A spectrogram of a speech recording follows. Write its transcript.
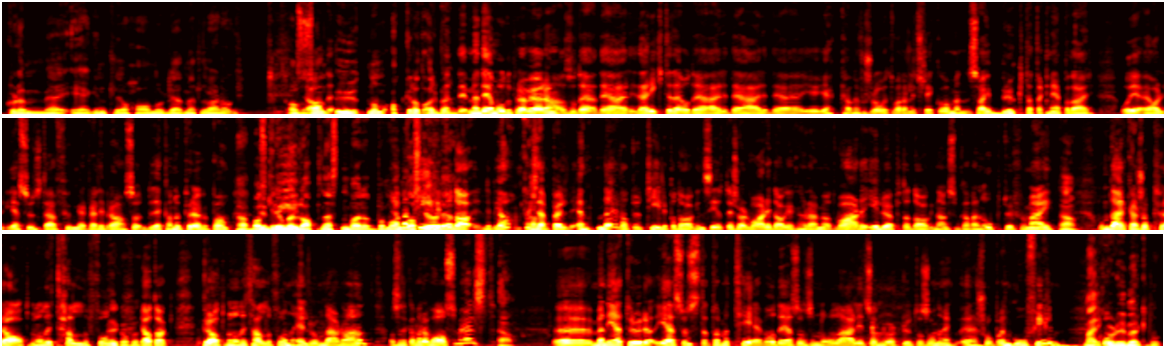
glemmer jeg egentlig å ha noe å glede meg til hver dag. Altså Ja, sånn utenom akkurat arbeid. Men det, men det må du prøve å gjøre. Altså det, det, er, det er riktig, det. Og det er, det er det, jeg kan jo for så vidt være litt slik òg, men så har jeg brukt dette knepet der. Og jeg, jeg, jeg syns det har fungert veldig bra. Så det kan du prøve på. Ja, bare skriv opp en lapp nesten, bare på Ja, men mandag jeg på dag, ja, for eksempel. Enten det, eller at du tidlig på dagen sier til deg sjøl hva er det i dag jeg kan klare åt. Hva er det i løpet av dagen som kan være en opptur for meg? Ja. Om det er kanskje å prate med noen i telefon, ja takk, prate med noen i telefon, eller om det er noe annet. Altså Det kan være hva som helst. Ja. Eh, men jeg tror, jeg syns dette med TV, og det er sånn som nå det er litt sånn mørkt ute og sånn, jeg- jeg ser på en god film. Merker du mørket nå?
